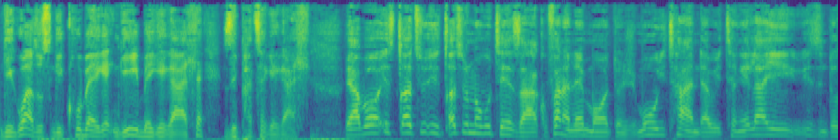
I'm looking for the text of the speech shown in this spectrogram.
ngikwazi ukuthi ngiqhubeke ngiyibeke kahle ziphatheke kahle? Yabo isicathulo izicathulo ukuthi ezakho kufana nemoto nje uma uyithanda uyithengela izinto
